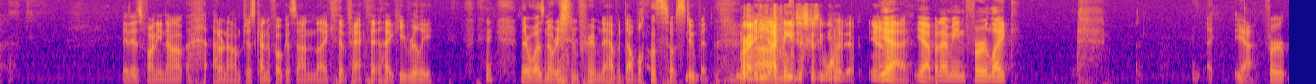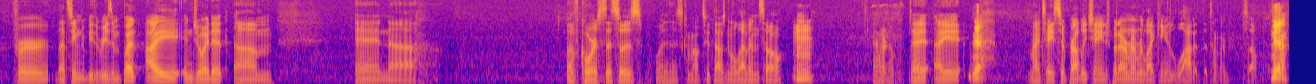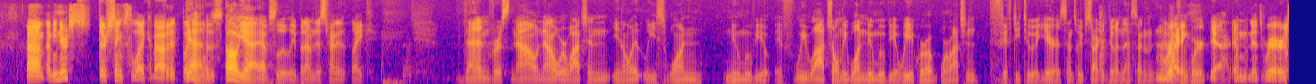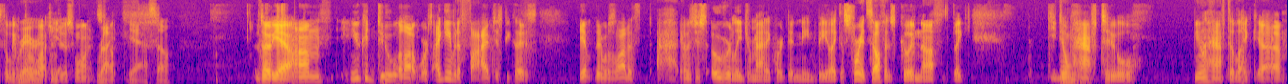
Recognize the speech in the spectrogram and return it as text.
it is funny now. I don't know. I'm just kind of focused on like the fact that like he really there was no reason for him to have a double. It's so stupid. right he, I Um, think he just because he wanted it you know? Yeah, yeah, but I mean, for like, yeah, for for that seemed to be the reason. But I enjoyed it, um, and uh, of course, this was when did this come out? 2011. So Mhm. I don't know. I, I yeah my tastes have probably changed, but I remember liking it a lot at the time. So Yeah. Um, I mean, there's there's things to like about it, but yeah. it was Oh yeah, absolutely. But I'm just trying to like then versus now. Now we're watching, you know, at least one new movie. If we watch only one new movie a week, we're we're watching 52 a year since we've started doing this, and, and I think we're yeah, and it's rare as the week Rare, we're watching yeah. just one. so. right. Yeah. So So yeah, um, you could do a lot worse. I gave it a five just because it there was a lot of uh, it was just overly dramatic where it didn't need to be. Like the story itself is good enough. Like you don't Mhm. have to you don't have to like uh,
